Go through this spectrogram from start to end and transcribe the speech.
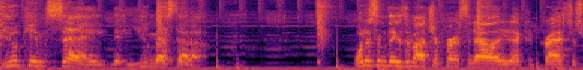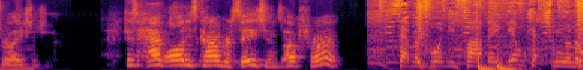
you can say that you messed that up? What are some things about your personality that could crash this relationship? Just have all these conversations up front. 7:45 a.m. Catch me on the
